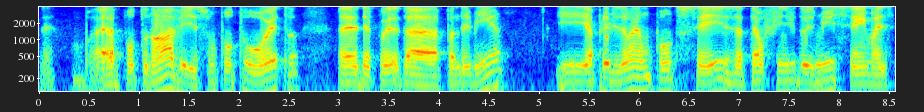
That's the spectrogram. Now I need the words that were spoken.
Né? Era 1.9, isso, 1.8 é, depois da pandemia. E a previsão é 1.6 até o fim de 2100, mas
